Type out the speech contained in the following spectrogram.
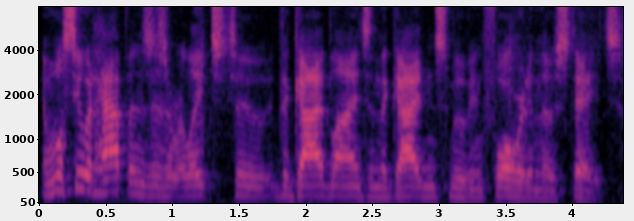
and we'll see what happens as it relates to the guidelines and the guidance moving forward in those states.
